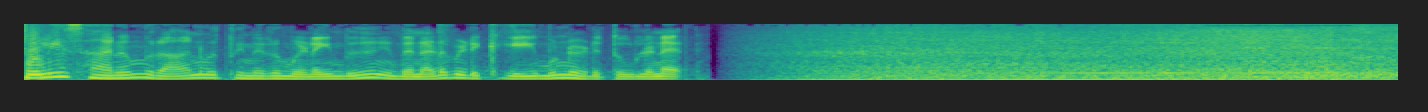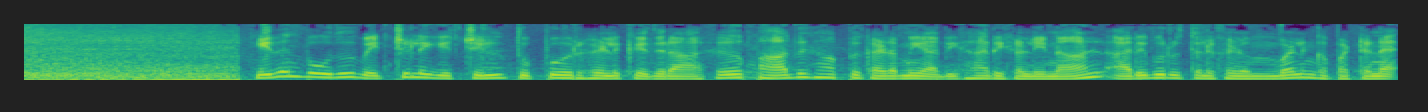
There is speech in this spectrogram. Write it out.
போலீசாரும் ராணுவத்தினரும் இணைந்து இந்த நடவடிக்கையை முன்னெடுத்துள்ளனர். இதன்போது வெற்றிலையற்றில் துப்புவர்களுக்கு எதிராக பாதுகாப்பு கடமை அதிகாரிகளினால் அறிவுறுத்தல்களும் வழங்கப்பட்டன.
